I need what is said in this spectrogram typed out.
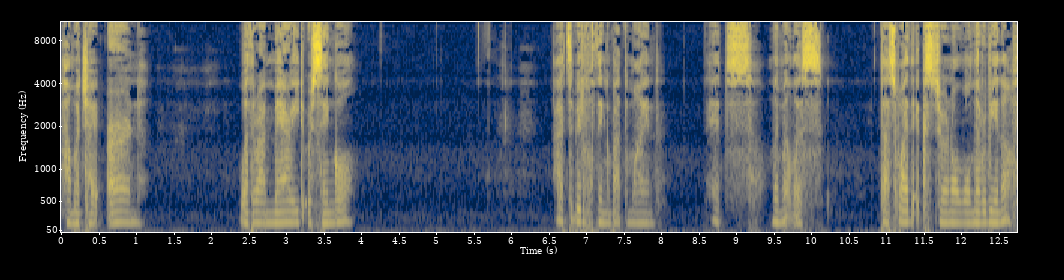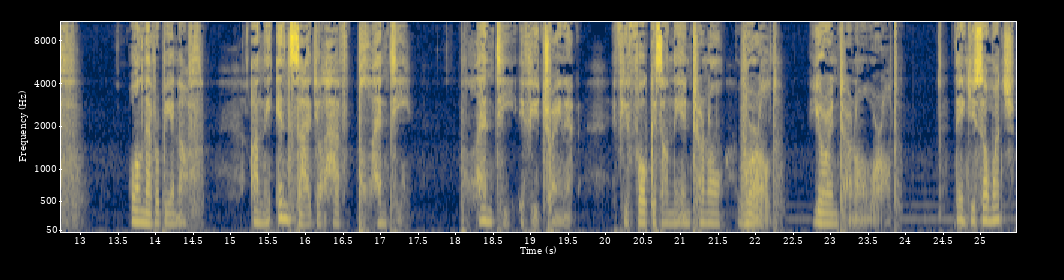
how much I earn, whether I'm married or single. That's a beautiful thing about the mind. It's limitless. That's why the external will never be enough. Will never be enough. On the inside, you'll have plenty. Plenty if you train it. If you focus on the internal world, your internal world. Thank you so much.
